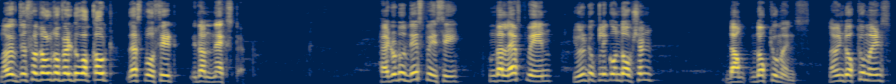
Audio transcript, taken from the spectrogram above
Now if this was also failed to work out, let's proceed with the next step. Head over to this PC, from the left pane you need to click on the option documents. Now in documents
